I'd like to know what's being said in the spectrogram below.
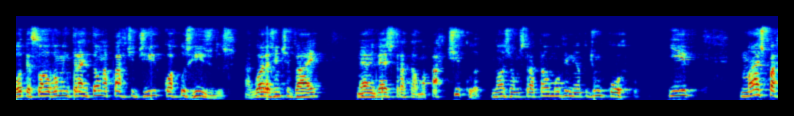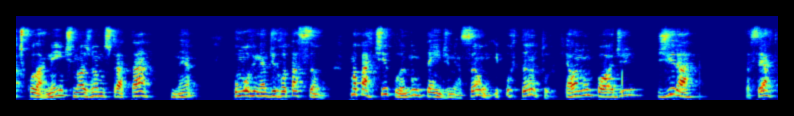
Olá, pessoal. Vamos entrar então na parte de corpos rígidos. Agora a gente vai, né, ao invés de tratar uma partícula, nós vamos tratar o movimento de um corpo. E, mais particularmente, nós vamos tratar né, o movimento de rotação. Uma partícula não tem dimensão e, portanto, ela não pode girar, tá certo?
